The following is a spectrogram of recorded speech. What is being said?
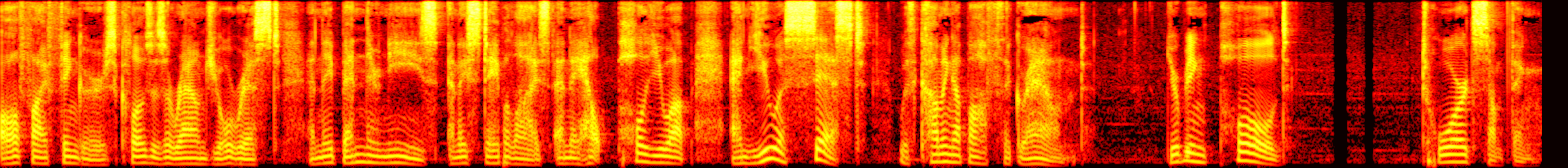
all five fingers closes around your wrist, and they bend their knees and they stabilize and they help pull you up, and you assist with coming up off the ground. You're being pulled towards something.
